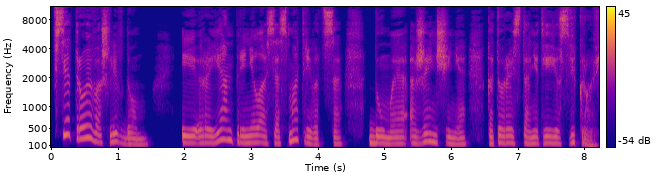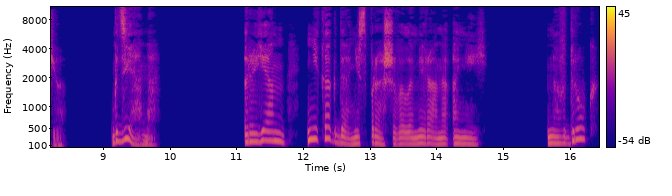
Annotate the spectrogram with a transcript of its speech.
Все трое вошли в дом, и Раян принялась осматриваться, думая о женщине, которая станет ее свекровью. Где она? Раян никогда не спрашивала Мирана о ней. Но вдруг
